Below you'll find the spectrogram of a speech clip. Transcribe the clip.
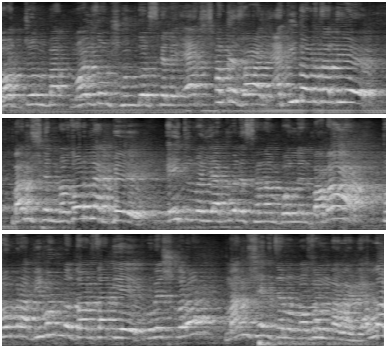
দশজন বা নয়জন সুন্দর ছেলে একসাথে যায়, একই দরজা দিয়ে মানুষের নজর লাগবে। এই জন্য ইয়াকুব সালাম বললেন, বাবা, তোমরা বিভিন্ন দরজা দিয়ে প্রবেশ করো, মানুষের যেন নজর না লাগে। আল্লাহ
